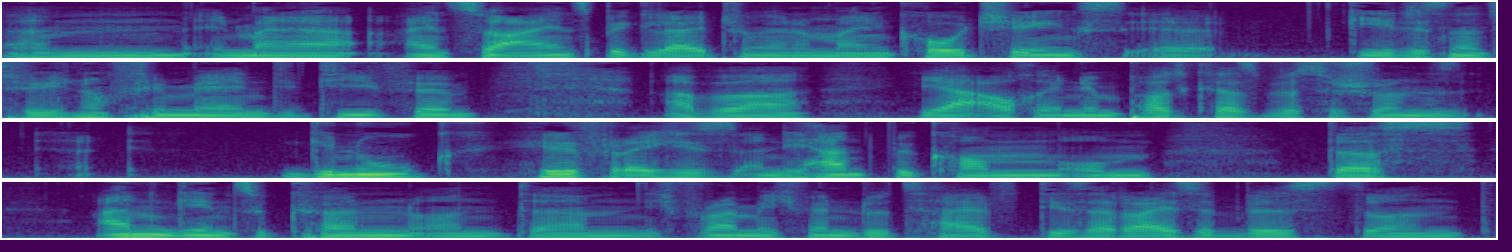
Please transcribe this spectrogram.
ähm, in meiner 1 zu 1 Begleitung, in meinen Coachings äh, geht es natürlich noch viel mehr in die Tiefe. Aber ja, auch in dem Podcast wirst du schon genug Hilfreiches an die Hand bekommen, um das angehen zu können. Und ähm, ich freue mich, wenn du Teil dieser Reise bist und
